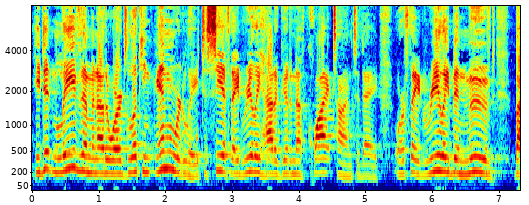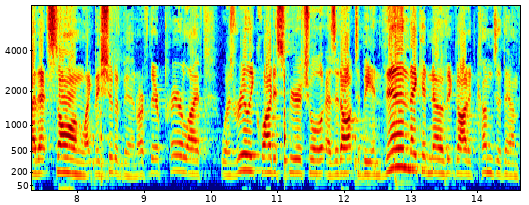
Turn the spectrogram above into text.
He didn't leave them, in other words, looking inwardly to see if they'd really had a good enough quiet time today, or if they'd really been moved by that song like they should have been, or if their prayer life was really quite as spiritual as it ought to be. And then they could know that God had come to them,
